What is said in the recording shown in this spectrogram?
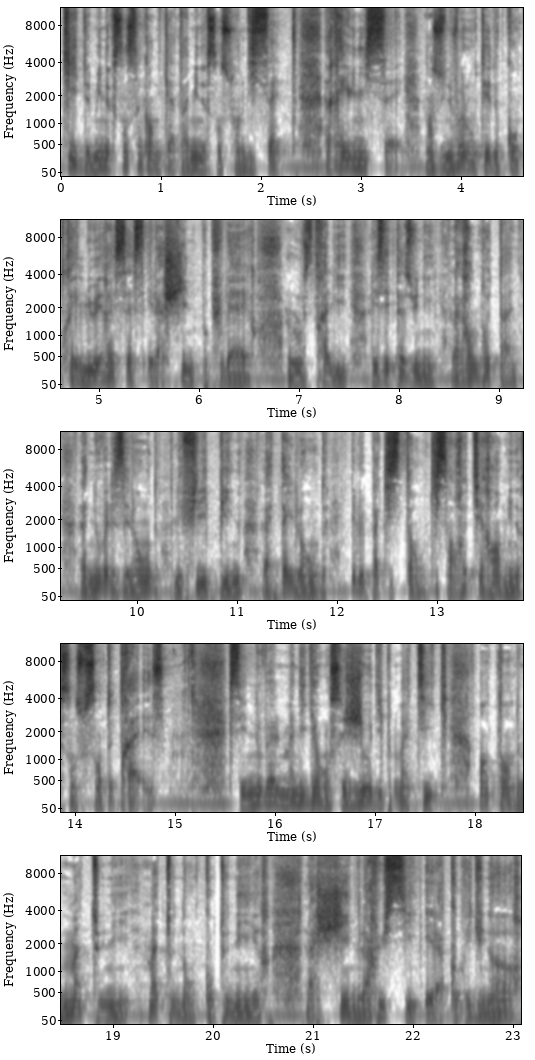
qui de 1954 à 1977 réunissait dans une volonté de contrer l'URSS et la Chine populaire, l'Australie, les États-Unis, la Grande-Bretagne, la Nouvelle-Zélande, les Philippines, la Thaïlande et le Pakistan qui s'en retira en 1973. Ces nouvelles manigances géodiplomatiques entendent maintenant contenir la Chine, la Russie et la Corée du Nord,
